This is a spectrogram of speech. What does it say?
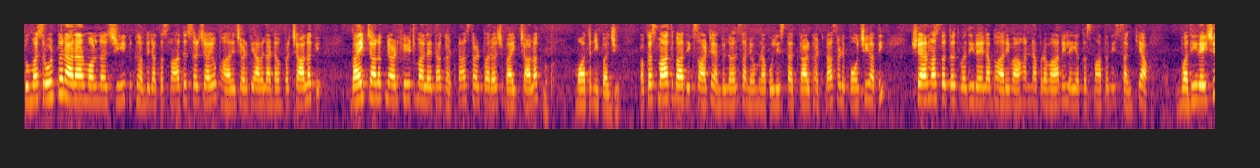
ડુમસ રોડ પર આરઆર મોલ નજીક ગંભીર અકસ્માત સર્જાયો. ભારે ઝડપે આવેલા ડમ્પર ચાલકે બાઇક ચાલકને અડફેટમાં લેતા ઘટના સ્થળ પર જ બાઇક ચાલકનું મોત નીપજ્યું. અકસ્માત બાદ એકસો આઠ એમ્બ્યુલન્સ અને ઉમરા પોલીસ તત્કાળ ઘટના સ્થળે પહોંચી હતી. શહેરમાં સતત વધી રહેલા ભારે વાહનના પ્રવાહને લઈ અકસ્માતોની સંખ્યા વધી રહી છે.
